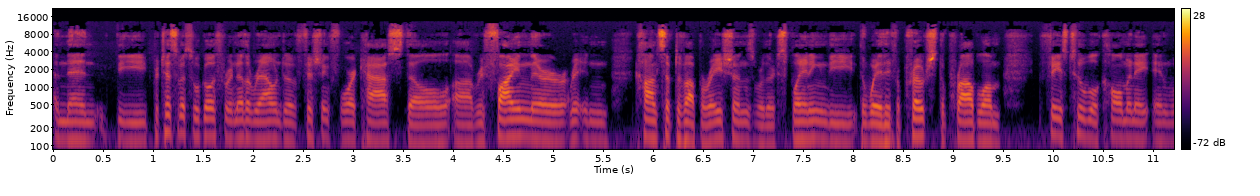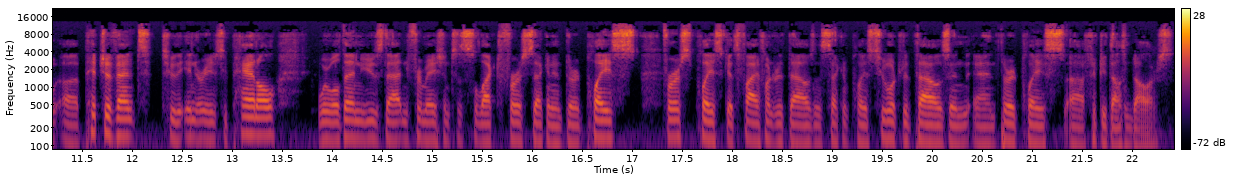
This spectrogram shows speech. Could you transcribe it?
And then the participants will go through another round of fishing forecasts. They'll uh, refine their written concept of operations where they're explaining the, the way they've approached the problem phase two will culminate in a pitch event to the interagency panel, where we'll then use that information to select first, second, and third place. First place gets five hundred thousand, second place two hundred thousand, and third place uh, fifty thousand dollars.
